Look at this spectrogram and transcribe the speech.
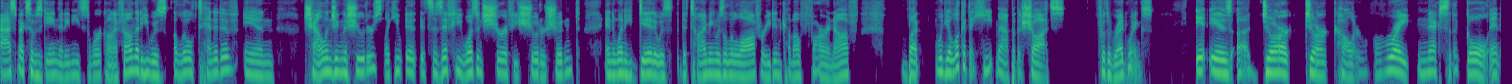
aspects of his game that he needs to work on. I found that he was a little tentative in challenging the shooters. Like he, it's as if he wasn't sure if he should or shouldn't. And when he did, it was the timing was a little off, or he didn't come out far enough. But when you look at the heat map of the shots for the Red Wings, it is a dark, dark color right next to the goal. And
